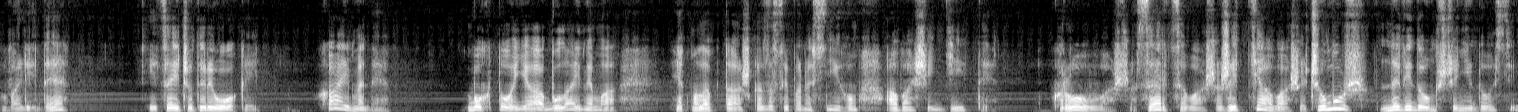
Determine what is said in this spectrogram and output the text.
валіде і цей чотириокий. Хай мене. Бо хто я була й нема, як мала пташка засипана снігом, а ваші діти, кров ваша, серце ваше, життя ваше, чому ж невідомщині досі?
